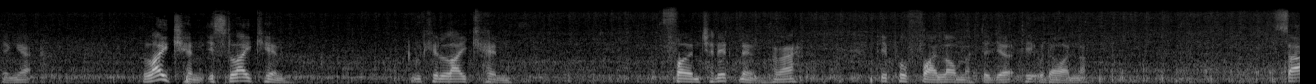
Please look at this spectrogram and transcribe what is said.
อย่างเงี้ยไลเคน is ไลเคนมันคือไลเคนเฟิร์นชนิดหนึ่งใช่ไหมที่ผู้ฝอยลมจะเยอะที่อุดรเนาะ สา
